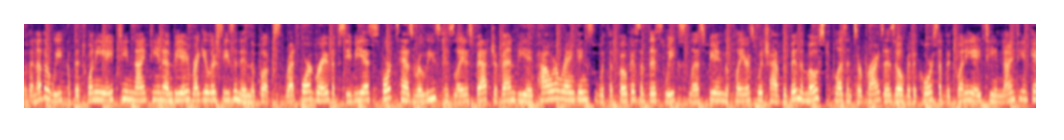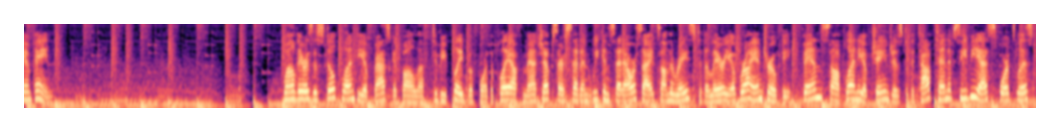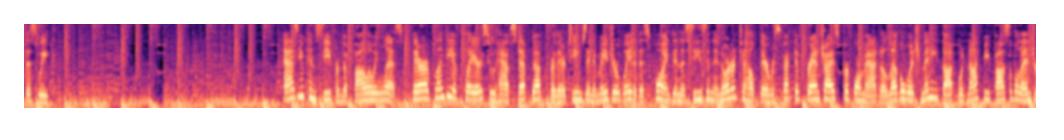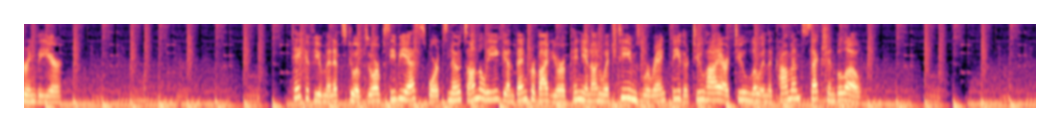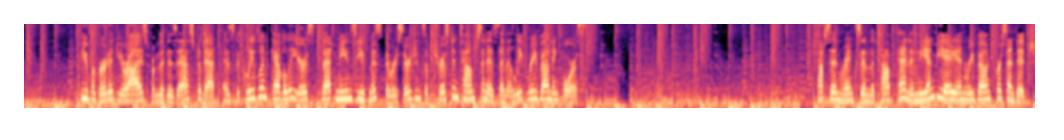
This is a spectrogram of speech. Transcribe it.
With another week of the 2018-19 NBA regular season in the books, Reid Forgrave of CBS Sports has released his latest batch of NBA power rankings, with the focus of this week's list being the players which have been the most pleasant surprises over the course of the 2018-19 campaign. While there is still plenty of basketball left to be played before the playoff matchups are set and we can set our sights on the race to the Larry O'Brien Trophy, fans saw plenty of changes to the top 10 of CBS Sports list this week. As you can see from the following list, there are plenty of players who have stepped up for their teams in a major way to this point in the season in order to help their respective franchise perform at a level which many thought would not be possible entering the year. Take a few minutes to absorb CBS Sports notes on the league and then provide your opinion on which teams were ranked either too high or too low in the comments section below. If you've averted your eyes from the disaster that is the Cleveland Cavaliers, that means you've missed the resurgence of Tristan Thompson as an elite rebounding force. Thompson ranks in the top 10 in the NBA in rebound percentage.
